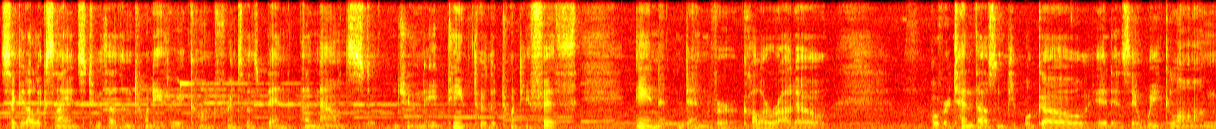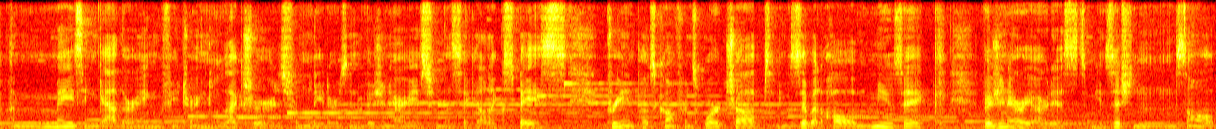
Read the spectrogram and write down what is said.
Psychedelic Science 2023 conference has been announced June 18th through the 25th in Denver, Colorado over 10,000 people go. It is a week long, amazing gathering featuring lectures from leaders and visionaries from the psychedelic space, pre and post conference workshops, an exhibit hall, music, visionary artists, musicians, all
